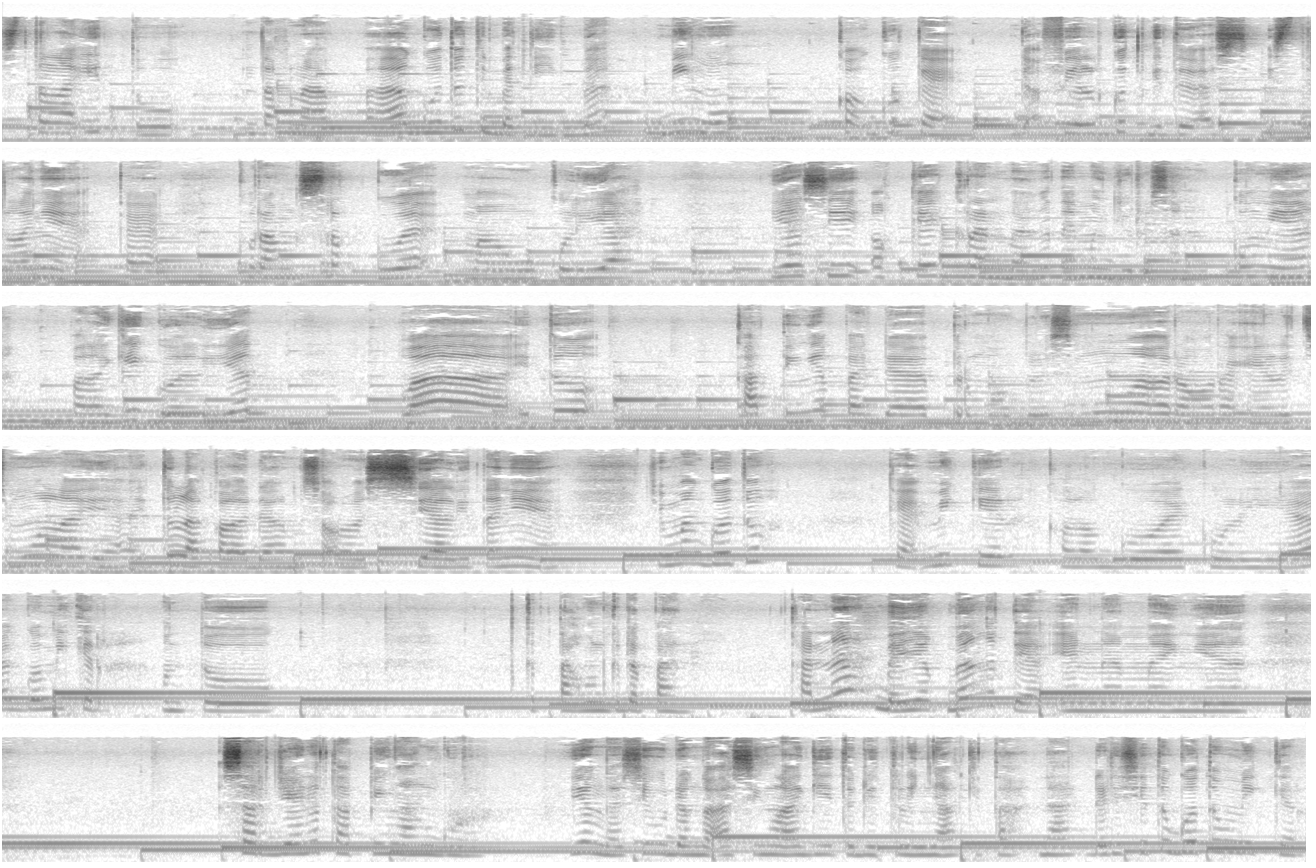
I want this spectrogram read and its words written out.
setelah itu entah kenapa gue tuh tiba-tiba bingung kok gue kayak gak feel good gitu ya istilahnya ya kayak kurang serak gue mau kuliah. Ya sih oke okay, keren banget emang jurusan hukum ya apalagi gue lihat wah itu cuttingnya pada bermobil semua orang-orang elit semua lah ya. Itulah kalau dalam sosialitanya ya. Cuma gue tuh kayak mikir kalau gue kuliah gue mikir untuk ke tahun ke depan. Karena banyak banget ya yang namanya sarjana tapi nganggur. Ya nggak sih? Udah nggak asing lagi itu di telinga kita. Nah dari situ gue tuh mikir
